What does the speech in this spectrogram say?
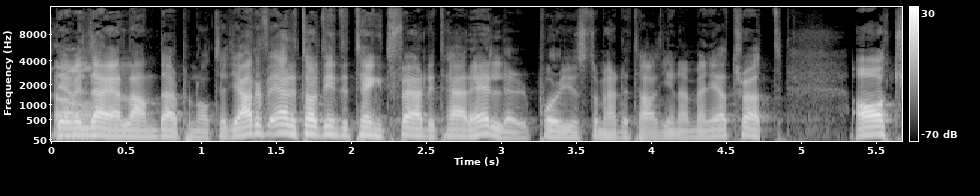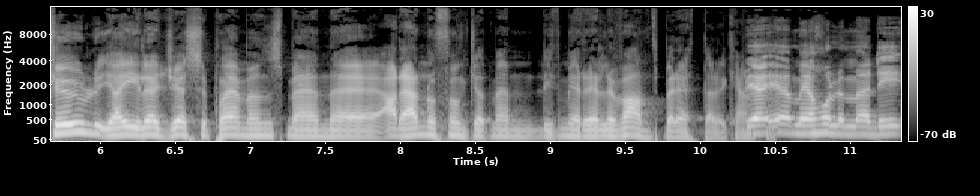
Det är Ja. väl där jag landar på något sätt. Jag hade ärligt talat inte tänkt färdigt här heller på just de här detaljerna, men jag tror att Ja, kul. Jag gillar Jesse Plemons, men eh, ja, det hade nog funkat med en lite mer relevant berättare kanske. Jag, jag, men jag håller med, det,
